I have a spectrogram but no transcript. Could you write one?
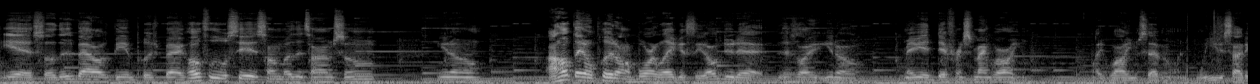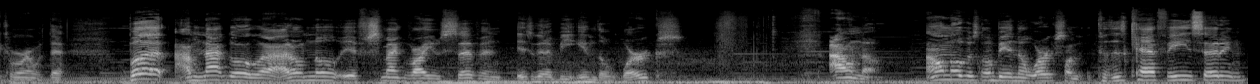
yeah. So this battle is being pushed back. Hopefully, we'll see it some other time soon. You know, I hope they don't put it on a Born Legacy. Don't do that. Just like you know, maybe a different Smack volume, like Volume Seven when when you decide to come around with that. But I'm not gonna lie. I don't know if Smack Volume Seven is gonna be in the works. I don't know. I don't know if it's gonna be in the works on because this caffeine setting.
